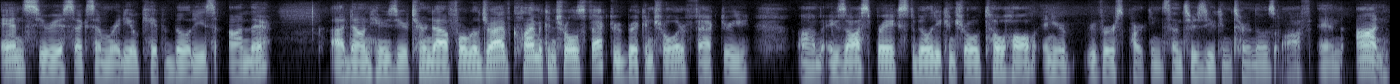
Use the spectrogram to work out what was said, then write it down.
and Sirius XM radio capabilities on there. Uh, down here's your turn dial four-wheel drive, climate controls, factory brake controller, factory um, exhaust brake, stability control, tow haul, and your reverse parking sensors. You can turn those off and on.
